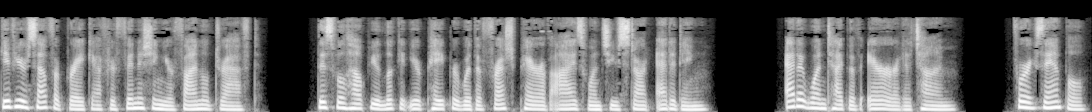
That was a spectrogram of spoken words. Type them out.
Give yourself a break after finishing your final draft. This will help you look at your paper with a fresh pair of eyes once you start editing. Edit one type of error at a time. For example,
